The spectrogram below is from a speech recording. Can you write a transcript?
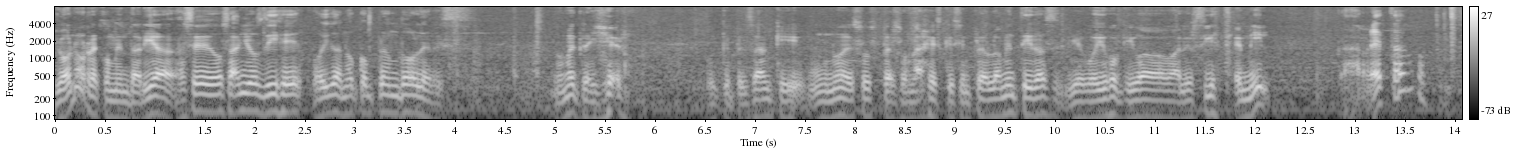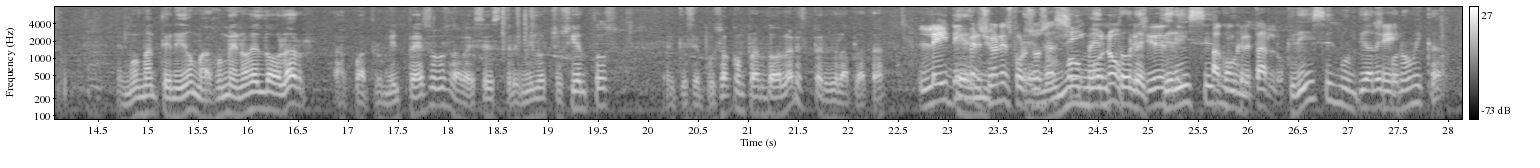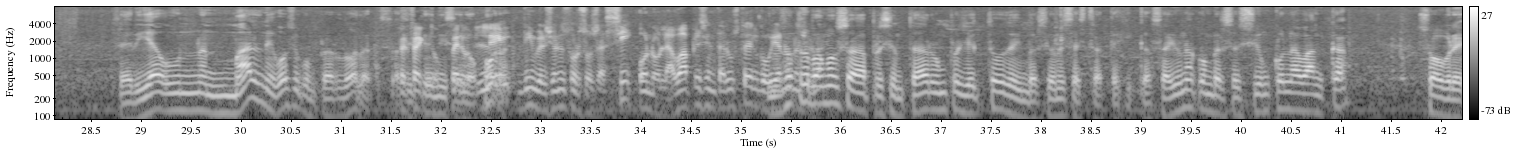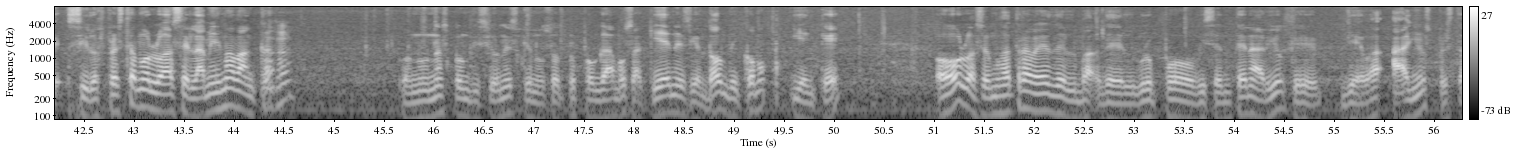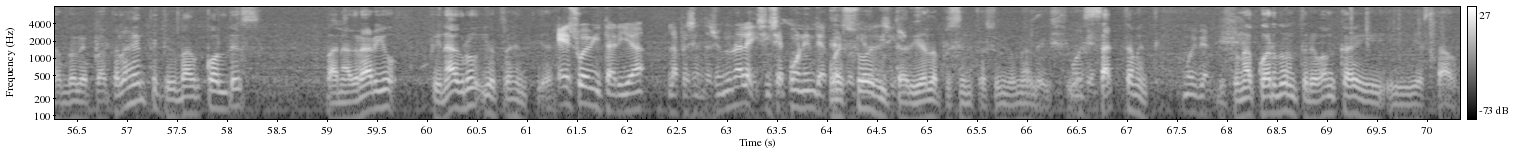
Yo no recomendaría, hace dos años dije, oiga, no compren dólares. No me creyeron, porque pensaban que uno de esos personajes que siempre habla mentiras llegó y dijo que iba a valer 7 mil. Hemos mantenido más o menos el dólar a 4 mil pesos, a veces 3 mil 800. El que se puso a comprar dólares perdió la plata. Ley de En- inversiones forzosas, en sí un o no, momento de crisis para concretarlo. Crisis mundial Sí. económica, sería un mal negocio comprar dólares. Así que Perfecto, ni se le pero ley de inversiones forzosas, sí o no, ¿la va a presentar usted el gobierno Nosotros nacional? vamos a presentar un proyecto de inversiones estratégicas. Hay una conversación con la banca sobre si los préstamos lo hace la misma banca, con unas condiciones que nosotros pongamos a quiénes y en dónde y cómo y en qué, o lo hacemos a través del, grupo Bicentenario que lleva años prestándole plata a la gente, que es Bancoldes, Banagrario, Finagro y otras entidades. Eso evitaría la presentación de una ley, si se ponen de acuerdo. Eso decir. evitaría la presentación de una ley. sí, Muy bien. Exactamente. Muy bien. Es un acuerdo entre banca y, y Estado.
